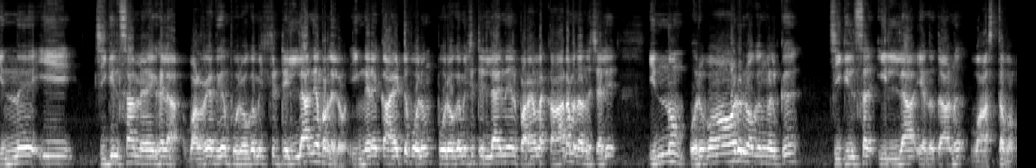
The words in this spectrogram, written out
ഇന്ന് ഈ ചികിത്സാ മേഖല വളരെയധികം പുരോഗമിച്ചിട്ടില്ല എന്ന് ഞാൻ പറഞ്ഞല്ലോ. ഇങ്ങനെയൊക്കെ ആയിട്ട് പോലും പുരോഗമിച്ചിട്ടില്ല എന്ന് ഞാൻ പറയാനുള്ള കാരണം എന്താണെന്ന് വെച്ചാൽ ഇന്നും ഒരുപാട് രോഗങ്ങൾക്ക് ചികിത്സ ഇല്ല എന്നതാണ് വാസ്തവം.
